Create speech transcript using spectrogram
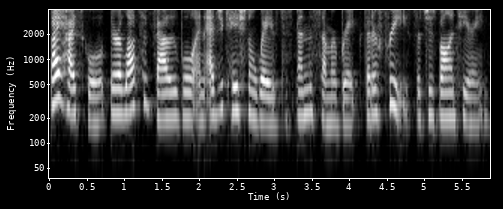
By high school, there are lots of valuable and educational ways to spend the summer break that are free, such as volunteering.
